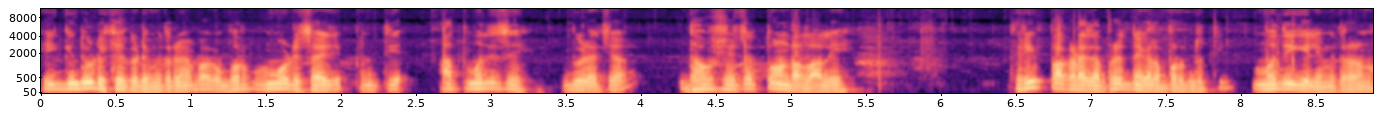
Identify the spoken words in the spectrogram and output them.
हे गिंदोडे खेकडे मित्रांनो बघा भरपूर मोठी साईज आहे. पण ती आतमध्येच आहे बिळाच्या धावशाच्या तोंडाला आले. तरी पकडायचा प्रयत्न केला परंतु ती मध्ये गेली मित्रांनो.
